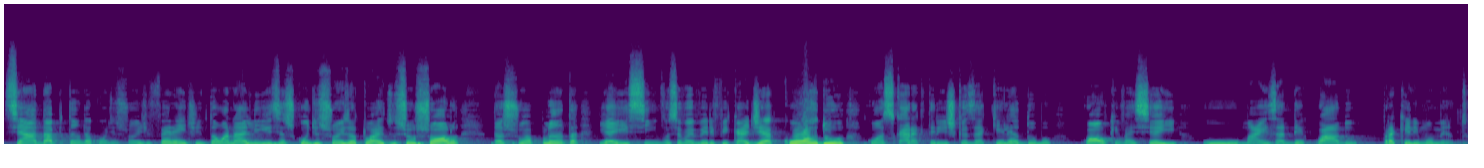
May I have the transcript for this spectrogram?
se adaptando a condições diferentes. Então, analise as condições atuais do seu solo, da sua planta, e aí sim você vai verificar, de acordo com as características daquele adubo, qual que vai ser aí o mais adequado para aquele momento.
